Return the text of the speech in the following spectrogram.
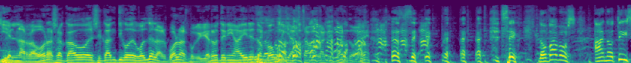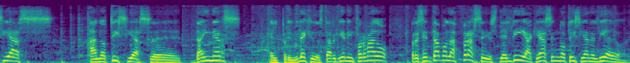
Y el narrador ha sacado ese cántico de gol de las bolas, porque ya no tenía aire tampoco y ya estaba casi muerto, ¿eh? Sí. Sí. Nos vamos a noticias. A noticias eh, Diners. El privilegio de estar bien informado. Presentamos las frases del día que hacen noticia en el día de hoy.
